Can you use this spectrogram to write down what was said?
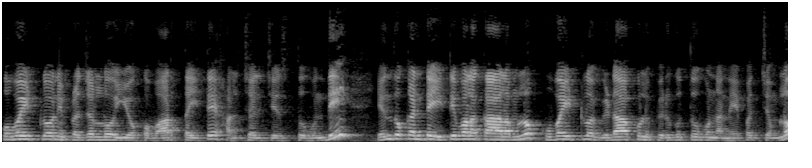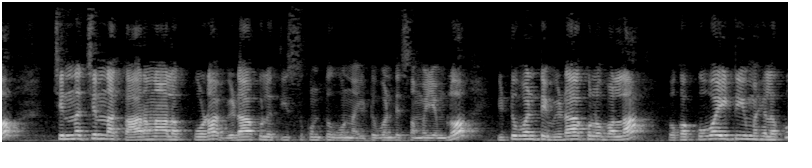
కువైట్లోని ప్రజల్లో ఈ యొక్క వార్త అయితే హల్చల్ చేస్తూ ఉంది. ఎందుకంటే ఇటీవల కాలంలో కువైట్లో విడాకులు పెరుగుతూ ఉన్న నేపథ్యంలో చిన్న చిన్న కారణాలకు కూడా విడాకులు తీసుకుంటూ ఉన్న ఇటువంటి సమయంలో ఇటువంటి విడాకుల వల్ల ఒక కువైటీ మహిళకు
